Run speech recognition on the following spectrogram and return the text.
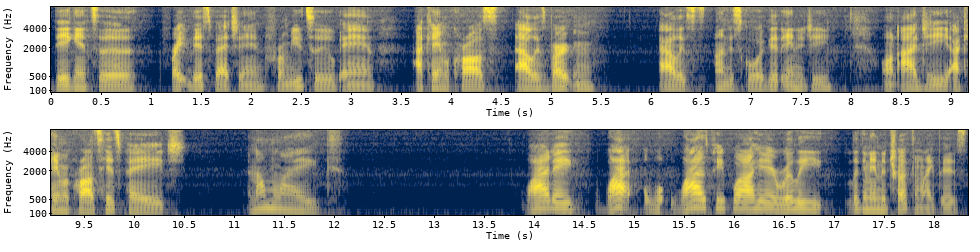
dig into freight dispatching from YouTube, and I came across Alex Burton, Alex underscore Good Energy, on IG. I came across his page, and I'm like, why are they why why is people out here really looking into trucking like this?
